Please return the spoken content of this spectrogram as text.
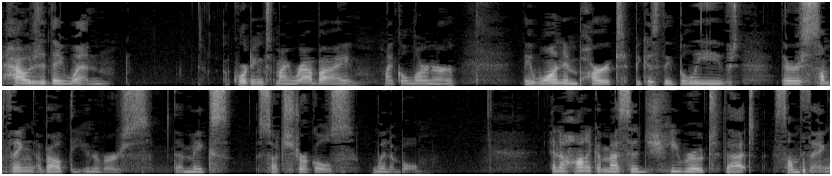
How did they win? According to my rabbi, Michael Lerner, they won in part because they believed there is something about the universe that makes such struggles winnable. In a Hanukkah message, he wrote that something,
